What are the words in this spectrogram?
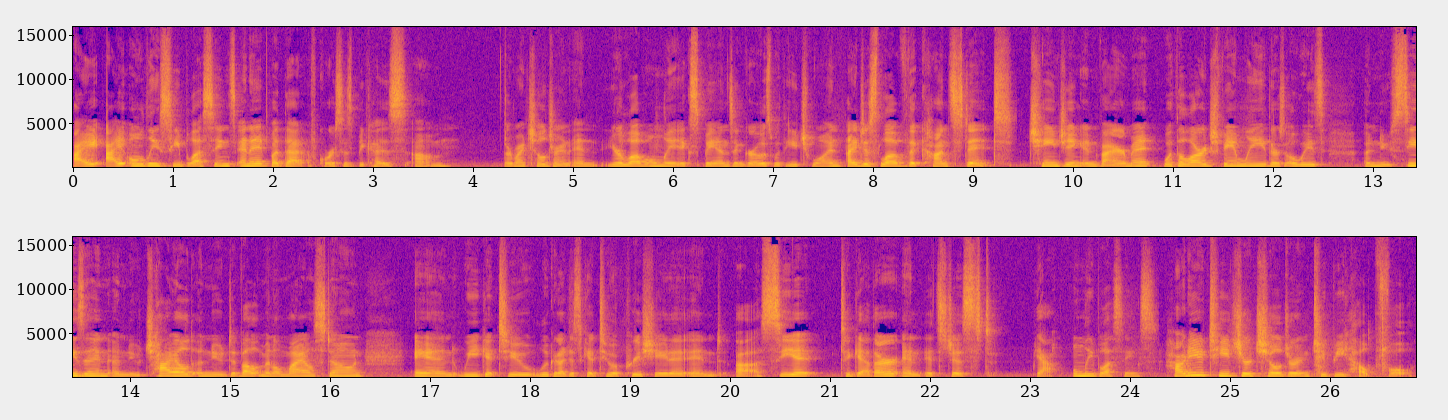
I, I only see blessings in it, but that of course is because um, they're my children and your love only expands and grows with each one. I just love the constant changing environment with a large family. There's always a new season, a new child, a new developmental milestone, and we get to, Luke and I just get to appreciate it and uh, see it together, and it's just, yeah, only blessings. How do you teach your children to be helpful?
